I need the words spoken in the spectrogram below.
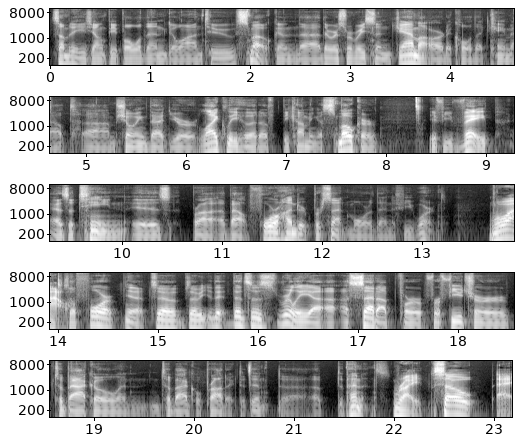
Some of these young people will then go on to smoke, and uh, there was a recent JAMA article that came out um, showing that your likelihood of becoming a smoker if you vape as a teen is about 400 percent more than if you weren't. Wow. So for yeah, so so th- this is really a, a setup for for future tobacco and tobacco product uh, dependence. Right. So, uh,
